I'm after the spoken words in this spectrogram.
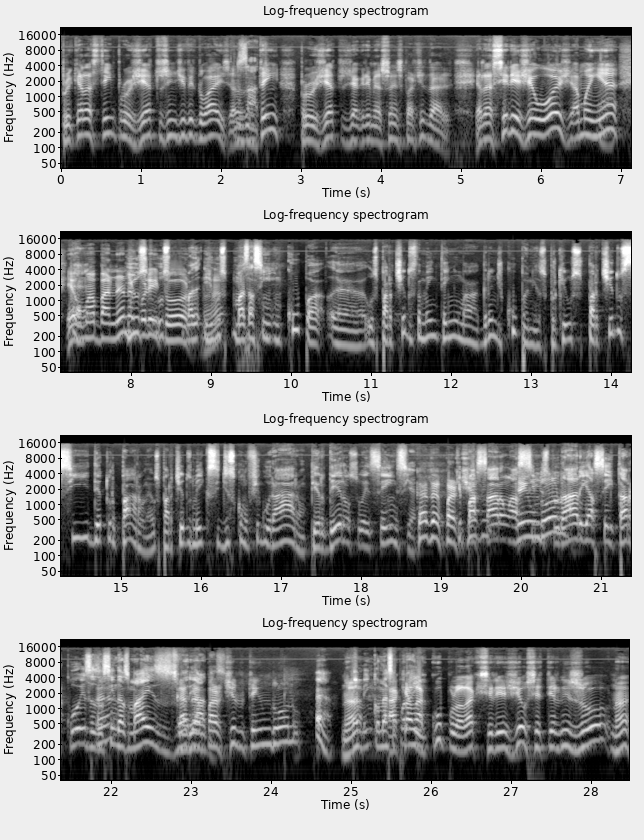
porque elas têm projetos individuais, elas não Exato. têm projetos de agremiações partidárias. Ela se elegeu hoje, amanhã é, uma banana E os- com os- mas, né? os- mas, assim, em culpa, eh, os partidos também têm uma grande culpa nisso, porque os partidos se deturparam, né? Os partidos meio que se desconfiguraram, perderam sua essência, Cada partido que passaram a se um dono. misturar e aceitar coisas É. assim das mais Cada variadas. partido tem um dono. É, né? também começa por Aquela aí. cúpula lá que se elegeu, se eternizou, né?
